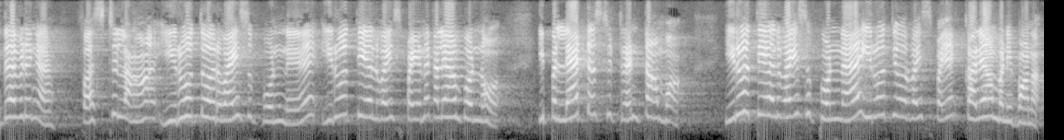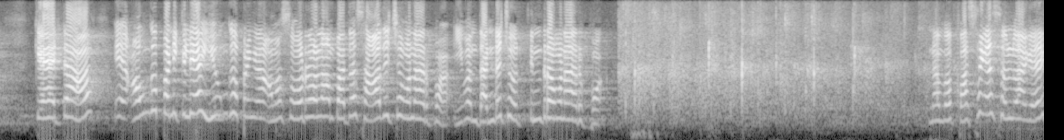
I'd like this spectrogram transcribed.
இதை விடுங்க. ஃபர்ஸ்ட்லாம் இருபத்தோரு வயசு பொண்ணு இருபத்தி ஏழு வயசு பையனை கல்யாணம் பண்ணோம். இப்போ லேட்டஸ்ட் ட்ரெண்ட் ஆமா. இருபத்தி ஏழு வயசு பொண்ணை இருபத்தி ஒரு வயசு பையன் கல்யாணம் பண்ணிப்பானா. கேட்டால் ஏ, அவங்க பண்ணிக்கலையா? இவங்க பண்ணிக்கலாம் அவன் சொல்கிறவெல்லாம் பார்த்தா சாதிச்சவனாக இருப்பான். இவன் தண்டச்சோர் தின்றவனாக இருப்பான். நம்ம பசங்க சொல்லுவாங்க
